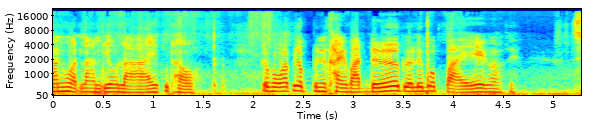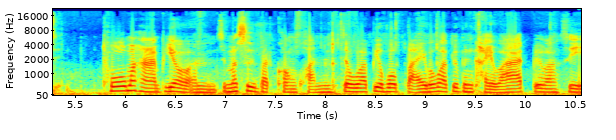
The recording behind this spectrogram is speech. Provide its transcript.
มานวดร้านเปียวหลายผู้เฒ่าเปียวบอกว่าเปียวเป็นไข้หวัดเด้อเปียวเลยบ่ไปว่าสิโทรมาหาเปียวอันสิมาซื้อบัตรของขวัญแต่ว่าเปียวบ่ไปเพราะว่าเปียวเป็นไข้หวัดเปียวางสิ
